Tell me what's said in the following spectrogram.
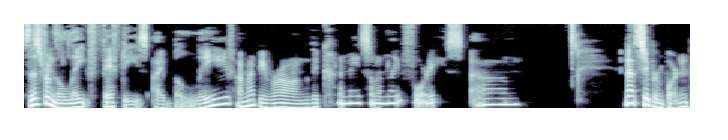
So this is from the late 50s, I believe. I might be wrong. They could have made some in the late 40s. Um, not super important.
